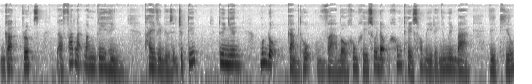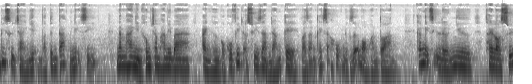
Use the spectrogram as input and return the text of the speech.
god Brooks đã phát lại băng ghi hình thay vì biểu diễn trực tiếp. Tuy nhiên, mức độ cảm thụ và bầu không khí sôi động không thể so bì được như nguyên bản vì thiếu đi sự trải nghiệm và tương tác với nghệ sĩ. Năm 2023, ảnh hưởng của Covid đã suy giảm đáng kể và giãn cách xã hội được dỡ bỏ hoàn toàn. Các nghệ sĩ lớn như Taylor Swift,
